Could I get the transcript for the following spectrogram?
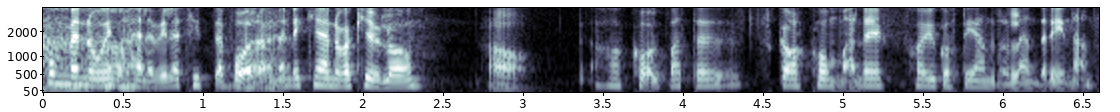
kommer nog inte heller vilja titta på det, Nej. men det kan ändå vara kul att Ja. Ha koll på att det ska komma. Det har ju gått i andra länder innan.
